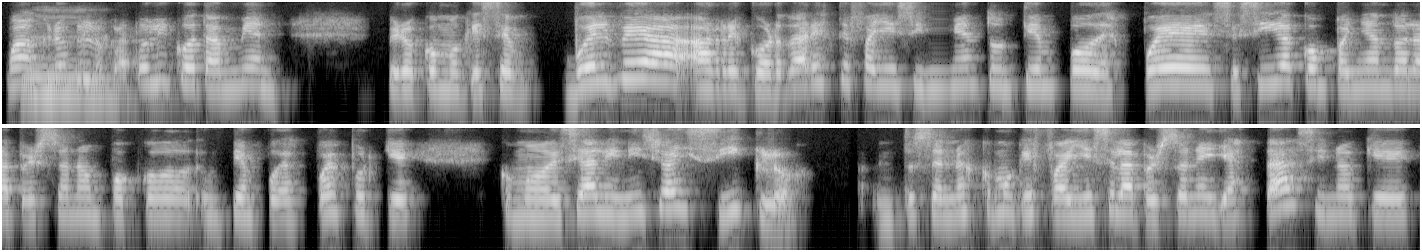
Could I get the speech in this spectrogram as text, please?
Bueno, mm. creo que lo católico también, pero como que se vuelve a, a, recordar este fallecimiento un tiempo después, se sigue acompañando a la persona un poco un tiempo después, porque como decía al inicio hay ciclos. Entonces no es como que fallece la persona y ya está, sino que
